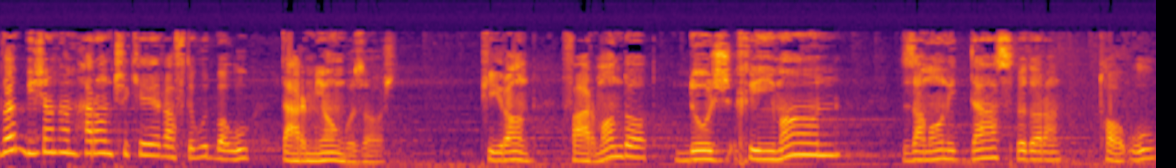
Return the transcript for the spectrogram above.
و بیژن هم هر آنچه که رفته بود با او در میان گذاشت. پیران فرمان داد دوژ خیمان زمانی دست بدارند تا او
